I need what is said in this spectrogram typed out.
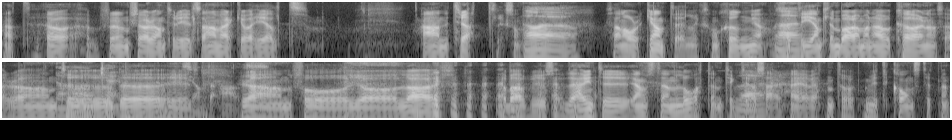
att, ja, för de kör Run to the Hills så han verkar vara helt... Ja, han är trött liksom. Ja, ja. Så han orkar inte liksom sjunga. Så Nej. att det är egentligen bara man hör körerna så här. Run Ja, to okej. the hills. jag. Run for your life. jag bara, det här är inte ens den låten tyckte Nej. jag. Så här. Nej, Jag vet inte, det var lite konstigt. Men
